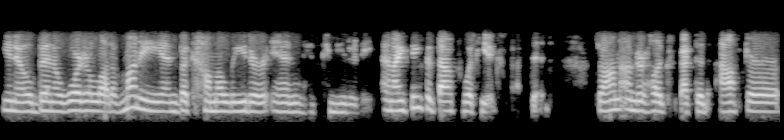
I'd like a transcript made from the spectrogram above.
you know been awarded a lot of money and become a leader in his community. And I think that that's what he expected. John Underhill expected after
